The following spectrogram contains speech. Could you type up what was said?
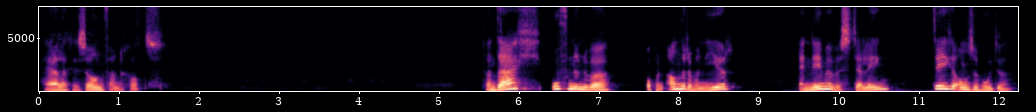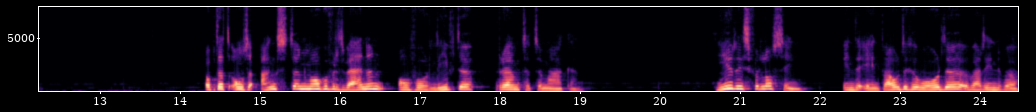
heilige Zoon van God. Vandaag oefenen we op een andere manier en nemen we stelling tegen onze woede. Opdat onze angsten mogen verdwijnen om voor liefde ruimte te maken. Hier is verlossing in de eenvoudige woorden waarin we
